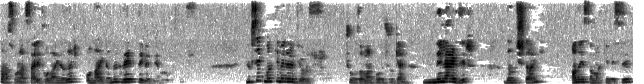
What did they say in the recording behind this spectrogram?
Daha sonra asalet olaylanır, onaylanır ve devlet memuru olursunuz. Yüksek mahkemeler diyoruz çoğu zaman konuşurken. Nelerdir? Danıştay, Anayasa Mahkemesi,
